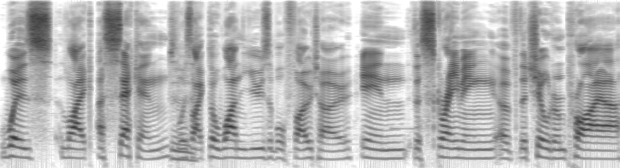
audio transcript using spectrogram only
was like a second mm. was like the one usable photo in the screaming of the children prior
